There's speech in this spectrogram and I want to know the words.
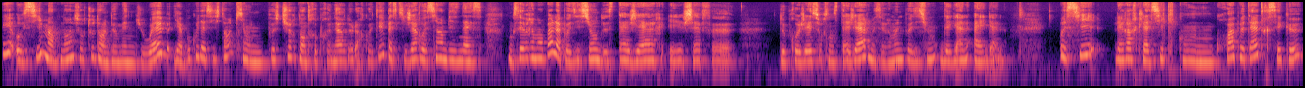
Et aussi maintenant, surtout dans le domaine du web, il y a beaucoup d'assistants qui ont une posture d'entrepreneur de leur côté parce qu'ils gèrent aussi un business. Donc c'est vraiment pas la position de stagiaire et chef euh, de projet sur son stagiaire, mais c'est vraiment une position d'égal à égal. Aussi, l'erreur classique qu'on croit peut-être, c'est que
